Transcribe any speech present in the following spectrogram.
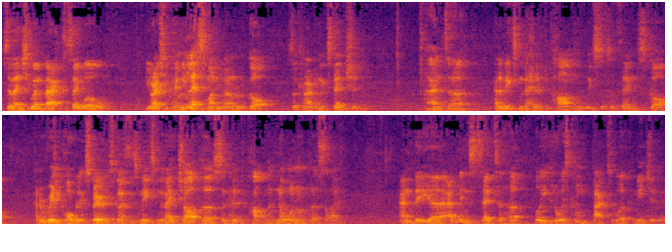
so then she went back to say, well, you're actually paying me less money than I would have got, so can I have an extension? And uh, had a meeting with the head of department, all these sorts of things. Got had a really horrible experience going to this meeting with HR person, head of department, no one on her side. And the uh, admin said to her, well, you could always come back to work immediately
